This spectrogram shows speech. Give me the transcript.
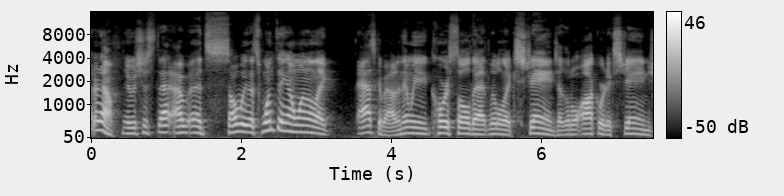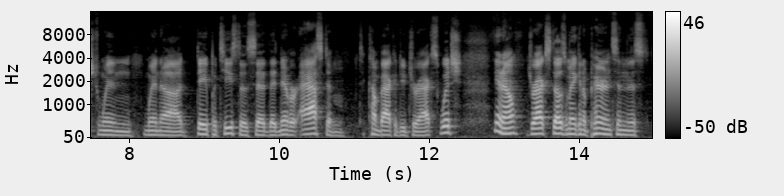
I don't know. It was just that. I, it's always that's one thing I want to like ask about. And then we of course saw that little exchange, that little awkward exchange when when uh, Dave Bautista said they'd never asked him to come back and do Drax, which you know, Drax does make an appearance in this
